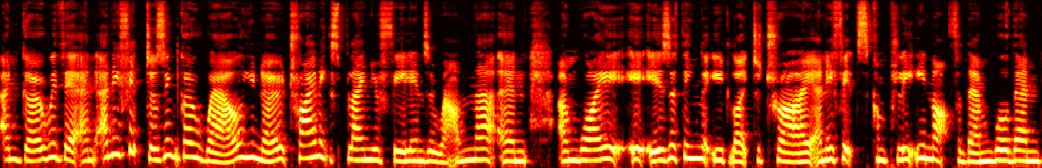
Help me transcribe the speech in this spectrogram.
and go with it. And and if it doesn't go well you know try and explain your feelings around that and and why why it is a thing that you'd like to try. And if it's completely not for them, well, then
